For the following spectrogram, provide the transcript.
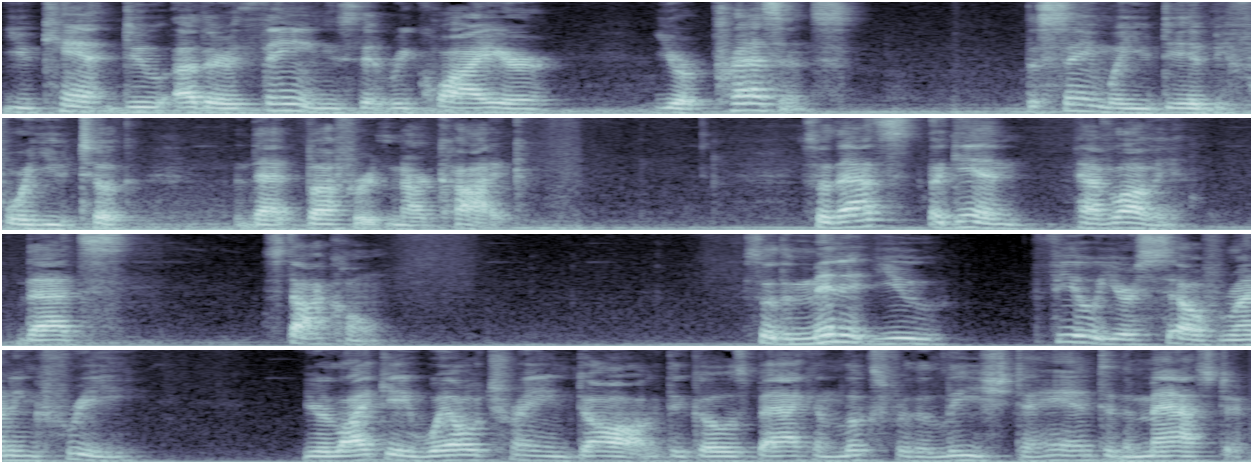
You can't do other things that require your presence the same way you did before you took that buffered narcotic. So that's, again, Pavlovian. That's Stockholm. So the minute you feel yourself running free, you're like a well trained dog that goes back and looks for the leash to hand to the master,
